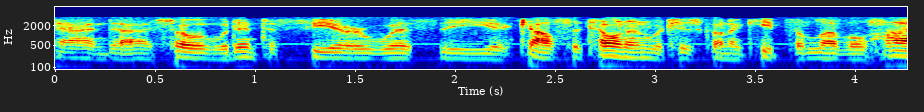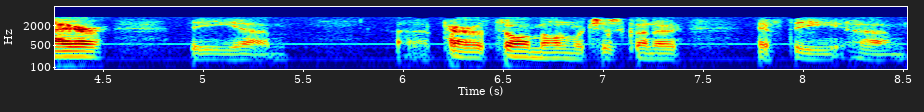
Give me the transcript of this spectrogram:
and uh, so it would interfere with the calcitonin, which is going to keep the level higher. The um, uh, parathormone, which is going to, if the um,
